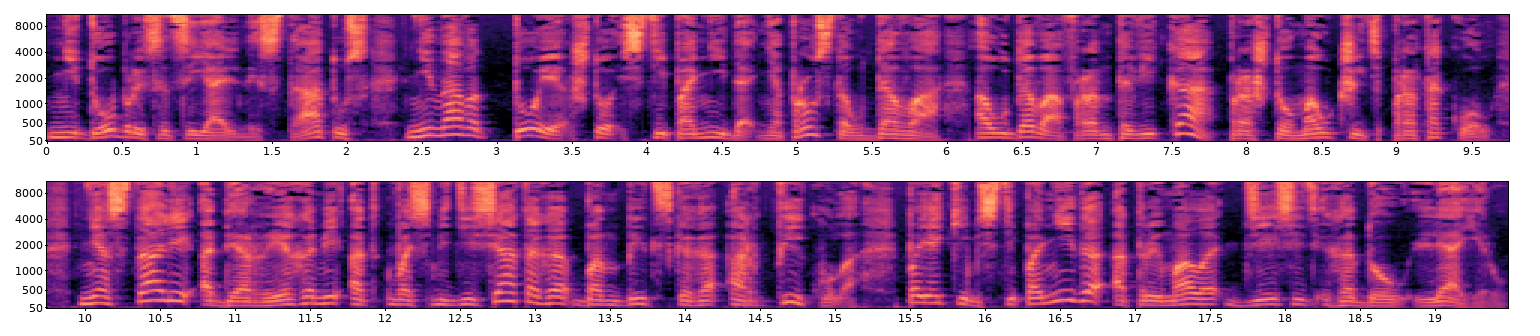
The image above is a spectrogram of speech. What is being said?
недобры сацыяльны статус, не нават тое, што Степаніда не проста ўдава, а ўдава франтавіка, пра што маўчыць пратакол, не сталі абярэгамі ад 80 бандыцкага артыкула, па якім Степаніда атрымала 10 гадоў лягеру.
